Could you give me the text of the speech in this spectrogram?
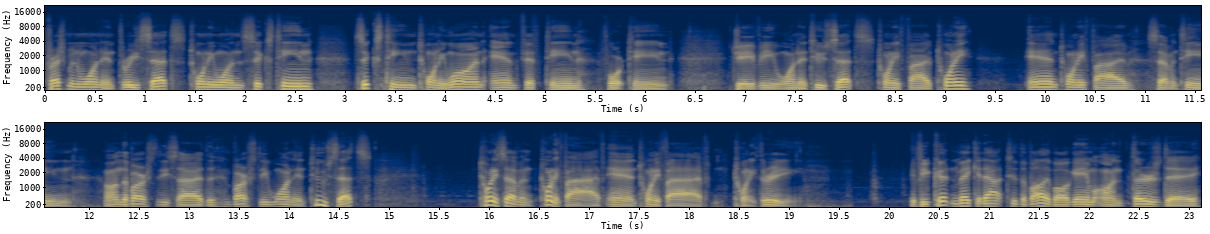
Freshmen won in three sets 21 16, 16 21, and 15 14. JV won in two sets 25 20 and 25 17. On the varsity side, the varsity won in two sets 27 25 and 25 23. If you couldn't make it out to the volleyball game on Thursday,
